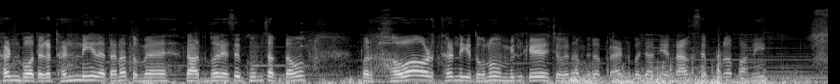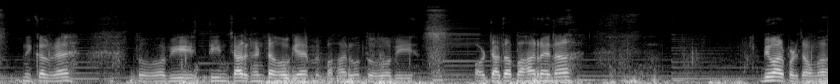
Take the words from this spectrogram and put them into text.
ठंड बहुत अगर ठंड नहीं रहता ना तो मैं रात भर ऐसे घूम सकता हूँ। पर हवा और ठंड, ये दोनों मिल के जो है ना, मेरा बैंड बजा दिया। नाक से पूरा पानी निकल रहा है। तो अभी तीन चार घंटा हो गया है मैं बाहर हूँ तो अभी और ज़्यादा बाहर रहना बीमार पड़ जाऊँगा,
